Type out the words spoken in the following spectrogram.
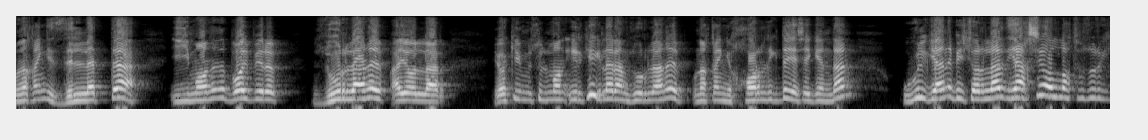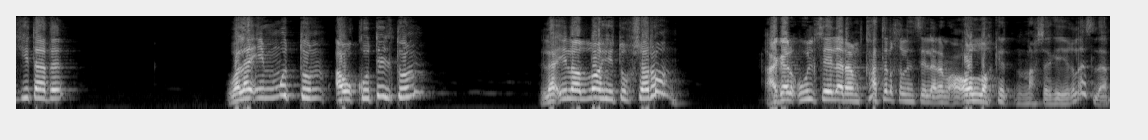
Unaqangi zillatda iymonini boy berib zo'rlanib ayollar yoki musulmon erkaklar ham zo'rlanib unaqangi xorlikda yashagandan o'lgani bechoralar yaxshi olloh huzuriga ketadi. Vala immuttum av qutiltum la ilallohi tuhsharun. Agar o'lsanglar ham qatl qilinsanglar ham ollohga mahsharga yig'ilasizlar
